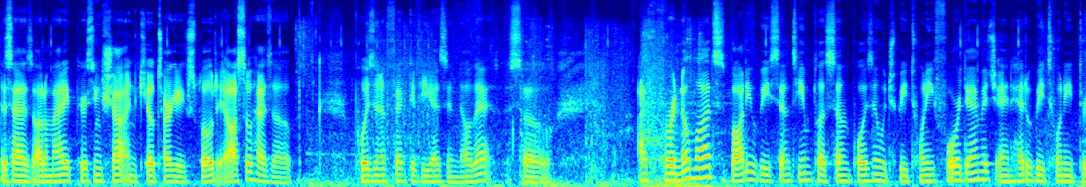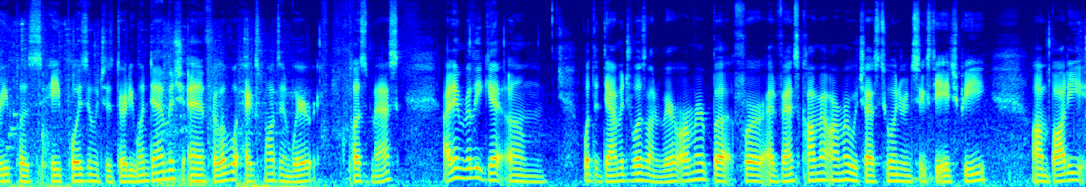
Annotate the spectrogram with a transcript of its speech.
This has automatic piercing shot and kill target explode. It also has a poison effect if you guys didn't know that. So I, for no mods, body would be 17 plus 7 poison, which would be 24 damage, and head would be 23 plus 8 poison, which is 31 damage. And for level X mods and wear plus mask, I didn't really get um what the damage was on rare armor, but for advanced combat armor, which has 260 HP on body,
